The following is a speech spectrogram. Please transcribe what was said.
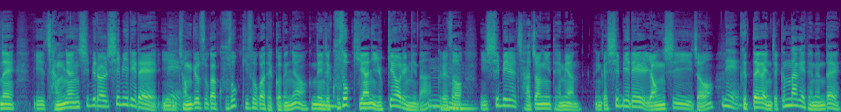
네, 이 작년 11월 11일에 이 네. 정 교수가 구속 기소가 됐거든요. 근데 이제 구속 기한이 6개월입니다. 음. 그래서 이 10일 자정이 되면 그러니까 11일 0시죠. 네. 그때가 이제 끝나게 되는데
